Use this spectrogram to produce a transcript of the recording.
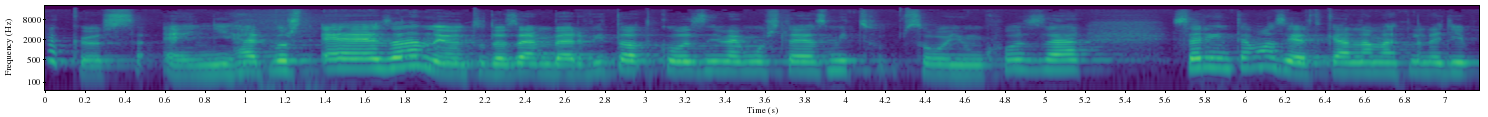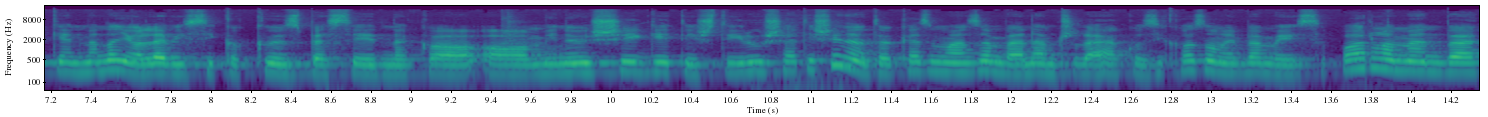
Hát kösz, ennyi. Hát most ezzel nem nagyon tud az ember vitatkozni, meg most ehhez mit szóljunk hozzá. Szerintem azért kellemetlen egyébként, mert nagyon leviszik a közbeszédnek a, a minőségét és stílusát, és innentől kezdve már az ember nem csodálkozik azon, hogy bemész a parlamentbe,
